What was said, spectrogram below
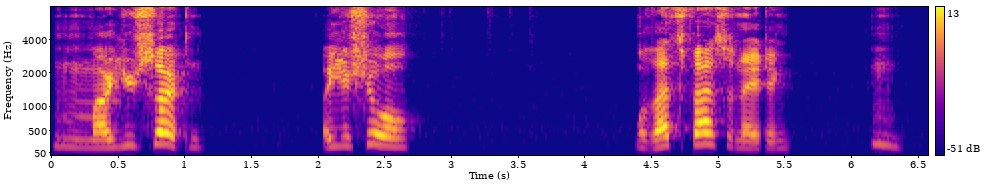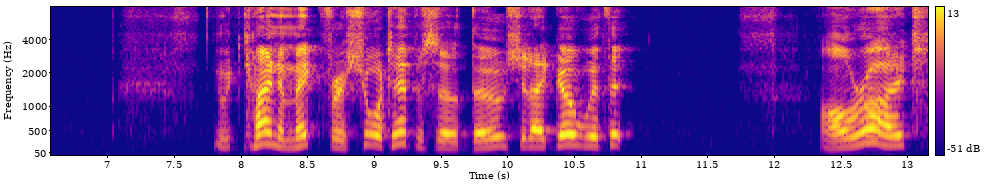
Hmm, are you certain? Are you sure? Well, that's fascinating. Hmm. It would kind of make for a short episode, though. Should I go with it? All right.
